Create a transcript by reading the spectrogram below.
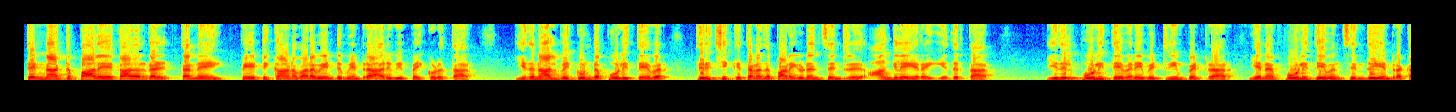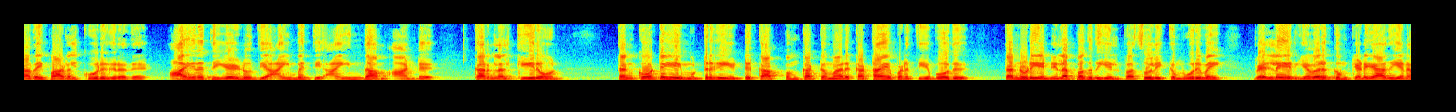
தென்னாட்டு பாளையக்காரர்கள் தன்னை பேட்டி காண வர வேண்டும் என்ற அறிவிப்பை கொடுத்தார். இதனால் வெகுண்ட போலித்தேவர் திருச்சிக்கு தனது படையுடன் சென்று ஆங்கிலேயரை எதிர்த்தார். இதில் போலித்தேவனை வெற்றியும் பெற்றார் என போலித்தேவன் சிந்து என்ற கதைப்பாடல் கூறுகிறது. ஆயிரத்தி எழுநூத்தி ஐம்பத்தி ஐந்தாம் ஆண்டு கர்னல் கீரோன் தன் கோட்டையை முற்றுகையிட்டு கப்பம் கட்டுமாறு கட்டாயப்படுத்திய போது தன்னுடைய நிலப்பகுதியில் வசூலிக்கும் உரிமை வெள்ளையர் எவருக்கும் கிடையாது என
